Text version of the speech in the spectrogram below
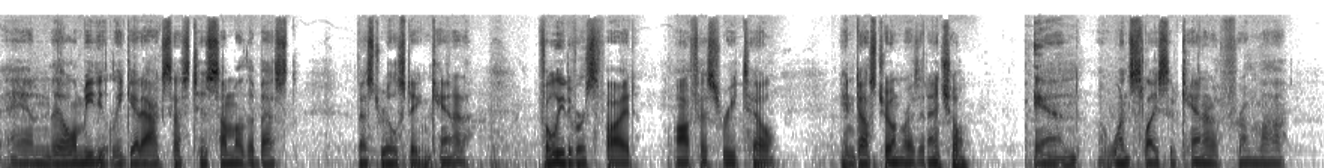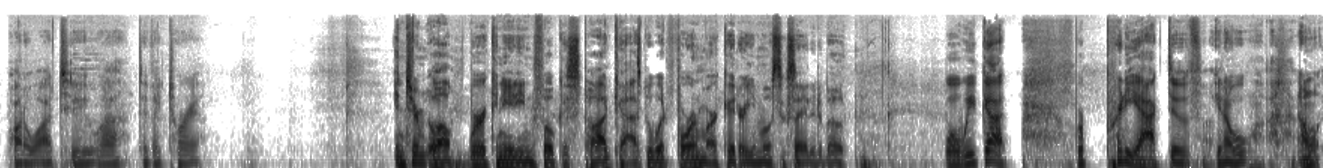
and they'll immediately get access to some of the best best real estate in Canada, fully diversified office, retail, industrial, and residential, and one slice of Canada from uh, Ottawa to uh, to Victoria. In terms, well, we're a Canadian focused podcast, but what foreign market are you most excited about? Well, we've got we're pretty active. You know, I don't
